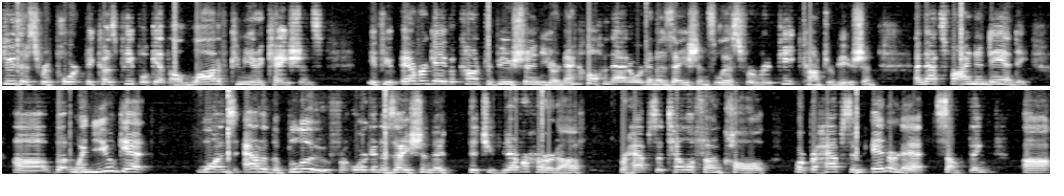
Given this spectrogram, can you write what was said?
do this report because people get a lot of communications. If you ever gave a contribution, you're now on that organization's list for repeat contribution, and that's fine and dandy. Uh, but when you get ones out of the blue from organization that, that you've never heard of, perhaps a telephone call or perhaps an internet something, uh,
